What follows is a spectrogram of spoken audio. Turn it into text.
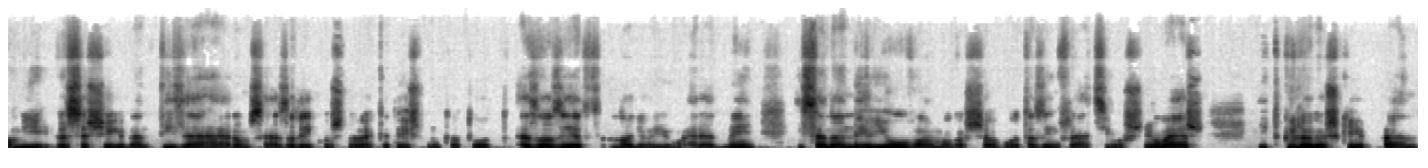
ami összességében 13%-os növekedést mutatott. Ez azért nagyon jó eredmény, hiszen ennél jóval magasabb volt az inflációs nyomás. Itt különösképpen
